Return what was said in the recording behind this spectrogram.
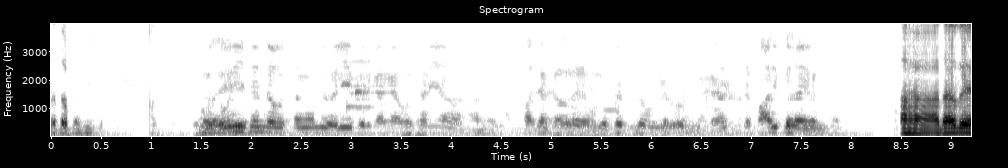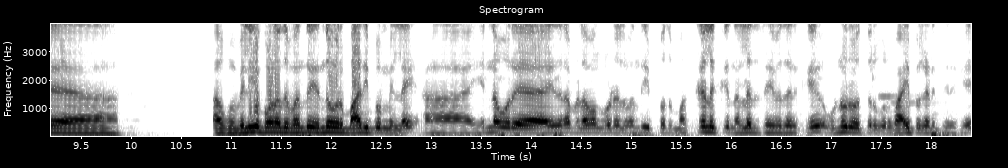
இடத்துல. உங்க தொகுதியை சேர்ந்த ஒருத்தவங்க வந்து வெளியே போயிருக்காங்க ஒரு தனியா பாஜகவுல உங்க தெரிஞ்சவங்க பாதிப்பு தான் இருக்கும் அதாவது அவங்க வெளியே போனது வந்து எந்த ஒரு பாதிப்பும் இல்லை. என்ன ஒரு இதெல்லாம் விளவங்கூடல் வந்து இப்போது மக்களுக்கு நல்லது செய்வதற்கு இன்னொரு ஒருத்தருக்கு ஒரு வாய்ப்பு கிடைத்திருக்கு.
